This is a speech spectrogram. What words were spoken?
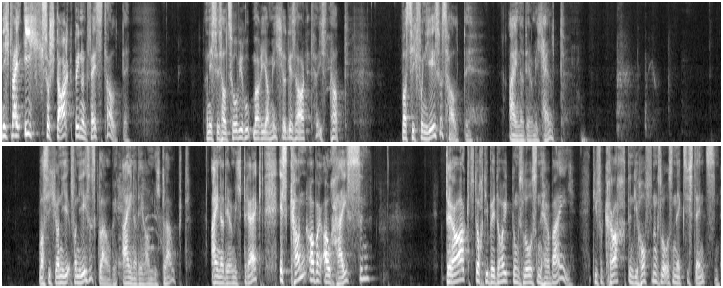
Nicht, weil ich so stark bin und festhalte, dann ist es halt so, wie Ruth Maria Michel gesagt hat, was ich von Jesus halte, einer, der mich hält. Was ich von Jesus glaube, einer, der an mich glaubt. einer, der mich trägt. Es kann aber auch heißen, tragt doch die Bedeutungslosen herbei, die verkrachten, die hoffnungslosen Existenzen,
